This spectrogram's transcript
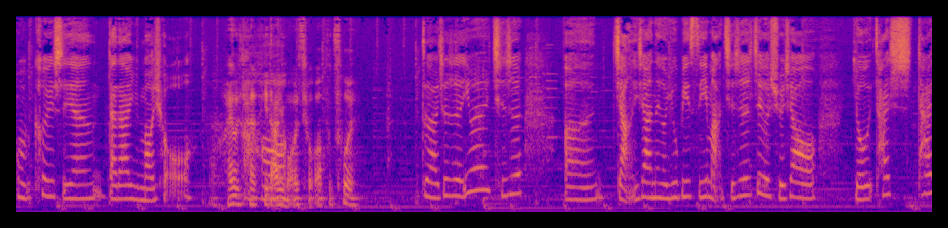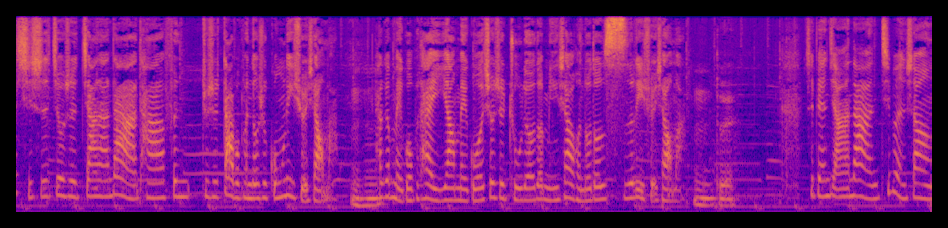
我课余时间打打羽毛球。哦还有还可以打羽毛球啊，不错哎。对啊，就是因为其实，嗯、讲一下那个 UBC 嘛，其实这个学校有它是它其实就是加拿大，它分就是大部分都是公立学校嘛，嗯哼，它跟美国不太一样，美国就是主流的名校很多都是私立学校嘛，嗯对，这边加拿大基本上。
